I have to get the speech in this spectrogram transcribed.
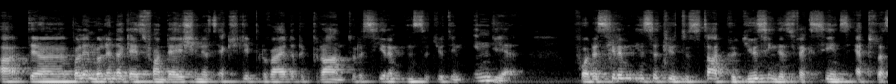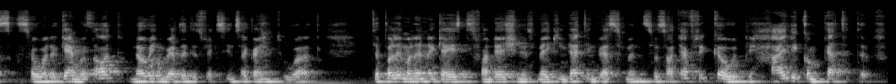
uh, the Bill and Melinda Gates Foundation has actually provided a grant to the Serum Institute in India for the Serum Institute to start producing these vaccines at risk. So again, without knowing whether these vaccines are going to work, the Bill and Melinda Gates Foundation is making that investment. So South Africa would be highly competitive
